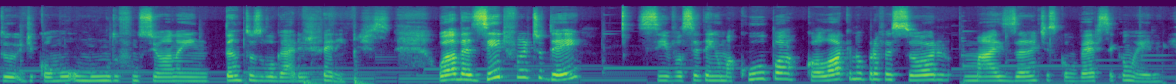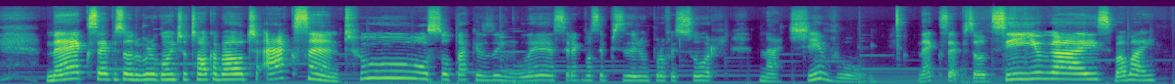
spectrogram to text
do, de como o mundo funciona em tantos lugares diferentes. Well, that's it for today. Se você tem uma culpa, coloque no professor, mas antes converse com ele. Next episode we're going to talk about accent. Uh, sotaques do inglês. Será que você precisa de um professor nativo? Next episode. See you guys. Bye bye.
